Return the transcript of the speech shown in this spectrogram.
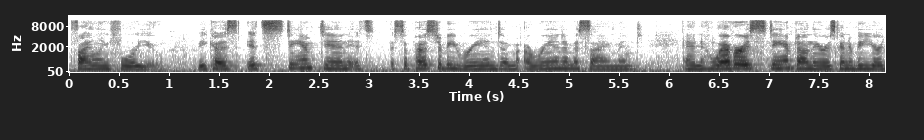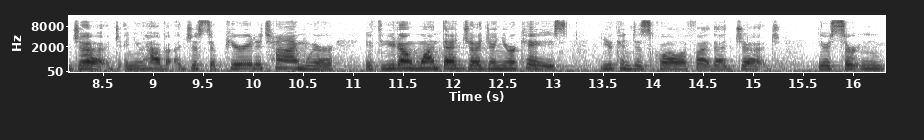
filing for you. Because it's stamped in, it's supposed to be random, a random assignment, and whoever is stamped on there is going to be your judge. And you have just a period of time where if you don't want that judge on your case, you can disqualify that judge. There's certain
